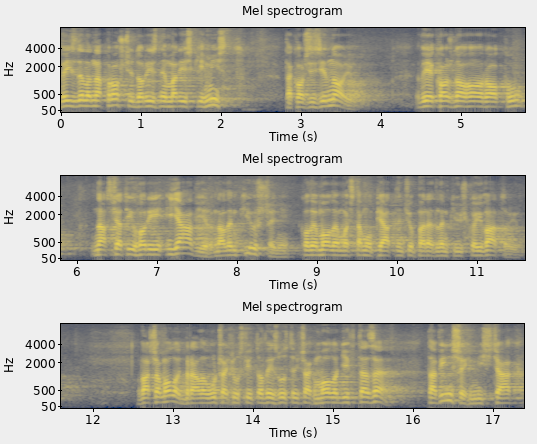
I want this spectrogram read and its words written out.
Виїздили на прощі до різних марійських міст, також і зі мною. Ви є кожного року на Святій горі Явір на Лемківщині, коли молимось там у п'ятницю перед Лемківською ватою. Ваша молодь брала участь у світових зустрічах молоді в ТЗ та в інших місцях,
